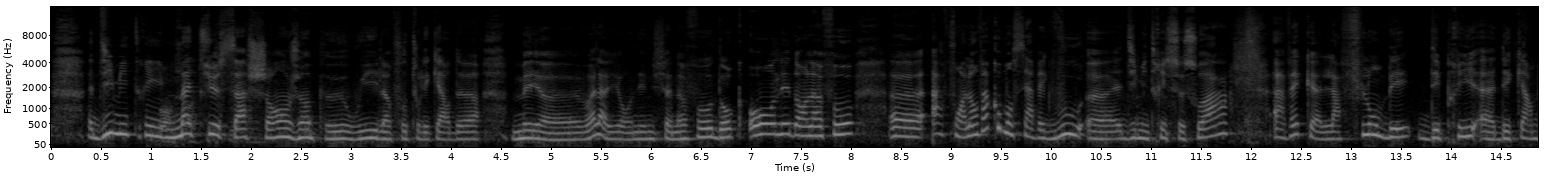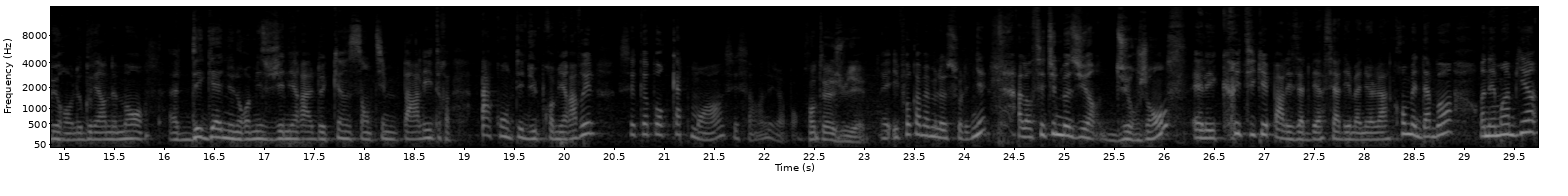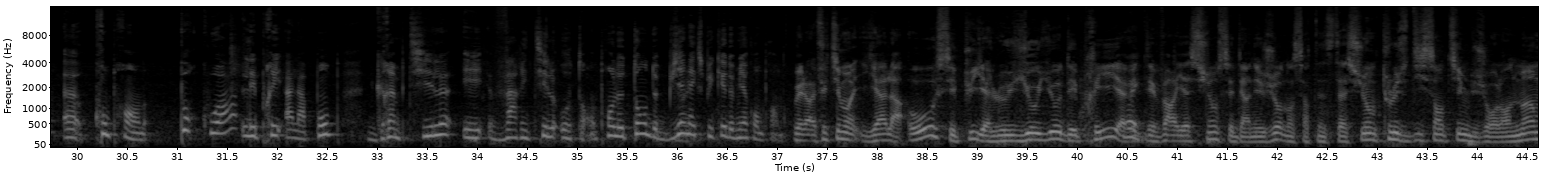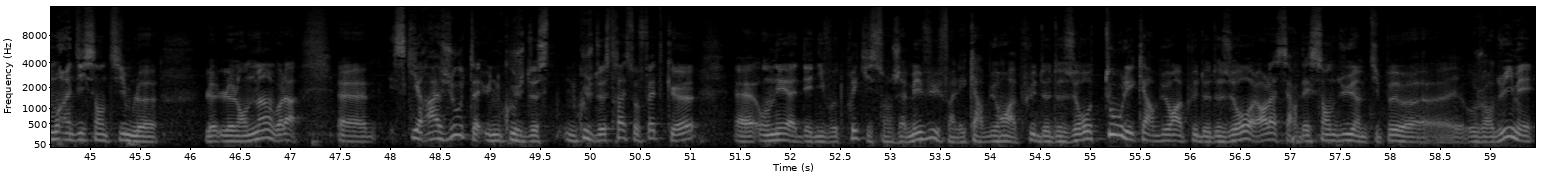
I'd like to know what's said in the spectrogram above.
Dimitri. Mathieu, ça change un peu, oui, l'info tous les quarts d'heure, mais euh, voilà, on est une chaîne info, donc on est dans l'info euh, à fond. Alors on va commencer avec vous, euh, Dimitri, ce soir, avec la flambée des prix des carburants. Le gouvernement dégaine une remise générale de 15 centimes par litre à compter du 1er avril. C'est que pour 4 mois, hein, c'est ça hein, déjà. 31 juillet. il faut quand même le souligner. Alors c'est une mesure d'urgence. Elle est critiquée par les adversaires d'Emmanuel Macron, mais d'abord, on aimerait bien comprendre pourquoi les prix à la pompe grimpent-ils et varient-ils autant On prend le temps de bien expliquer, de bien comprendre. Oui, alors effectivement, il y a la hausse et puis il y a le yo-yo des prix avec des variations ces derniers jours dans certaines stations, plus 10 centimes du jour au lendemain, moins 10 centimes le, le, lendemain. Voilà. Euh, ce qui rajoute une couche de, une couche de stress au fait que euh, on est à des niveaux de prix qui sont jamais vus. Enfin, les carburants à plus de 2 euros, tous les carburants à plus de 2 euros. Alors là, c'est redescendu un petit peu euh, aujourd'hui, mais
